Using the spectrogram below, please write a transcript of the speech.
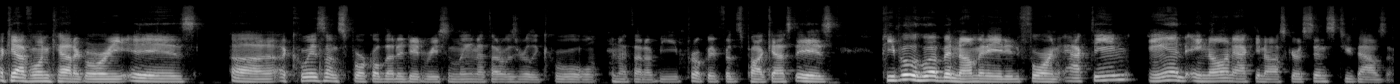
Okay, I have one category. It is uh, a quiz on Sporcle that I did recently, and I thought it was really cool, and I thought it'd be appropriate for this podcast. It is people who have been nominated for an acting and a non-acting Oscar since 2000.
